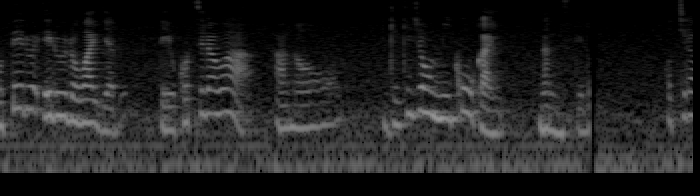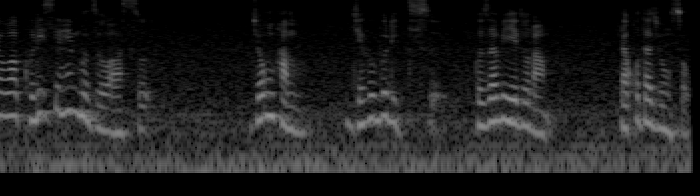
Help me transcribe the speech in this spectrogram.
ホテル・エル・ロワイヤルっていうこちらはあの劇場未公開なんですけどこちらはクリス・ヘムズワースジョン・ハムジェフ・ブリッジスグザビエ・ドラン。ダコタ・ジョンソン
